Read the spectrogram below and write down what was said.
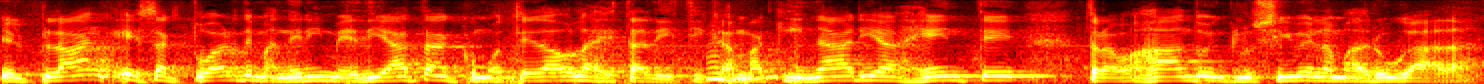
El plan es actuar de manera inmediata, como te he dado las estadísticas, maquinaria, gente trabajando inclusive en la madrugada.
